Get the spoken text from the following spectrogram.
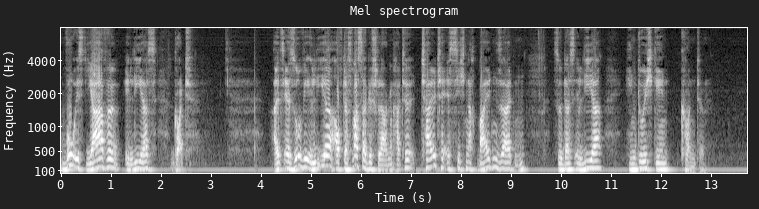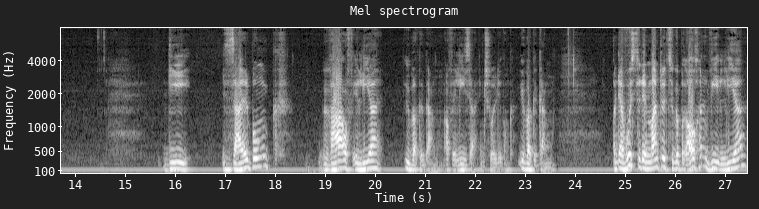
Wo ist Jahwe, Elias, Gott? Als er so wie Elia auf das Wasser geschlagen hatte, teilte es sich nach beiden Seiten, so dass Elia hindurchgehen konnte. Die Salbung war auf Elia übergegangen, auf Elisa, Entschuldigung, übergegangen. Und er wusste den Mantel zu gebrauchen wie Elia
